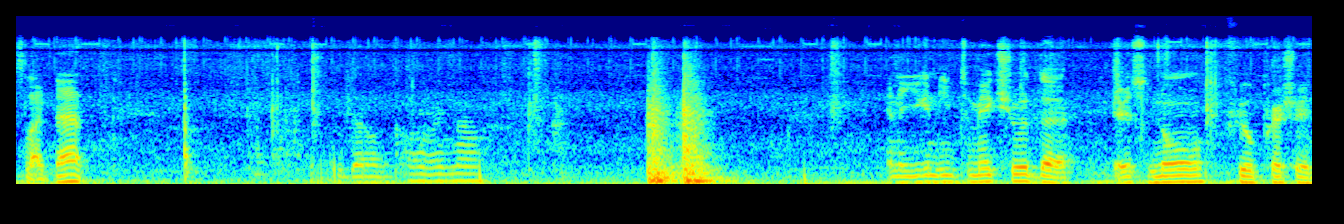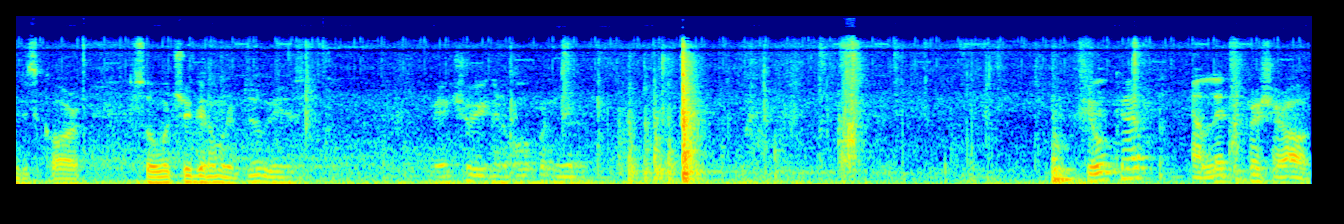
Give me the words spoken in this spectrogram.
It's like that that on the car right now. And then you need to make sure that there's no fuel pressure in this car. So what you're gonna wanna do is make sure you're gonna open your fuel cap and let the pressure out.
